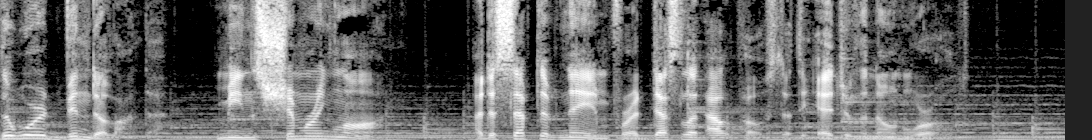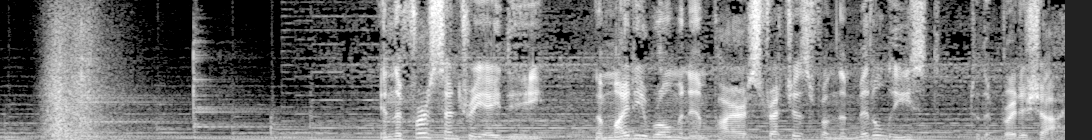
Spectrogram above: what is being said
The word Vindolanda means shimmering lawn, a deceptive name for a desolate outpost at the edge of the known world. In the first century AD, the mighty Roman Empire stretches from the Middle East to the British Isles.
